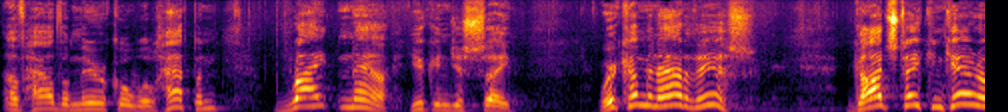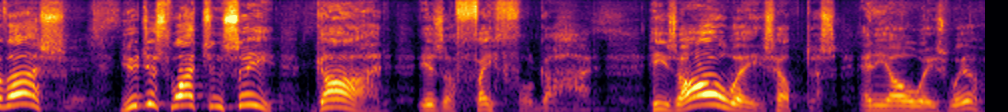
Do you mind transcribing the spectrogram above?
of how the miracle will happen. Right now, you can just say, We're coming out of this. God's taking care of us. You just watch and see. God is a faithful God. He's always helped us, and He always will.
